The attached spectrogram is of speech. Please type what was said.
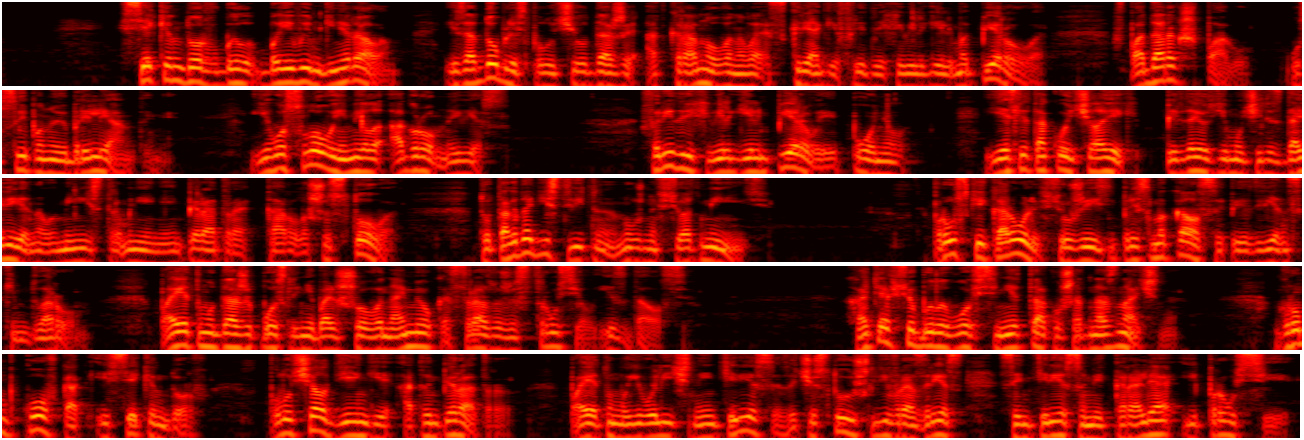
Секендорф был боевым генералом и за доблесть получил даже от коронованного скряги Фридриха Вильгельма I в подарок шпагу, усыпанную бриллиантами. Его слово имело огромный вес. Фридрих Вильгельм I понял, если такой человек передает ему через доверенного министра мнение императора Карла VI, то тогда действительно нужно все отменить. Прусский король всю жизнь присмыкался перед Венским двором, поэтому даже после небольшого намека сразу же струсил и сдался. Хотя все было вовсе не так уж однозначно. Грумков, как и Секендорф, получал деньги от императора, поэтому его личные интересы зачастую шли вразрез с интересами короля и Пруссии.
